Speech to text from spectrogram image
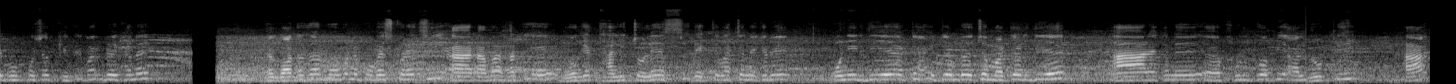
এই ভোগ প্রসাদ খেতে পারবে এখানে। গদাধর ভবনে প্রবেশ করেছি আর আমার হাতে ভোগের থালি চলে এসেছে। দেখতে পাচ্ছেন এখানে পনির দিয়ে একটা আইটেম রয়েছে, মাটার দিয়ে। আর এখানে ফুলকপি আর রুটি, ভাত।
